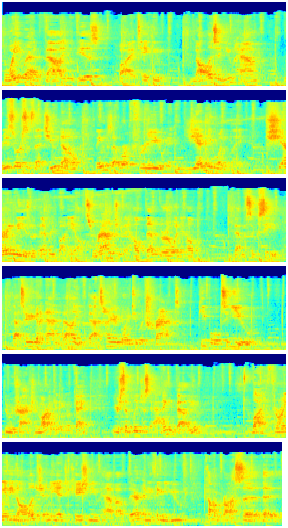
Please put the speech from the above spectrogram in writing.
The way you add value is by taking knowledge that you have, resources that you know, things that work for you, and genuinely sharing these with everybody else around you to help them grow and help them succeed. That's how you're gonna add value. That's how you're going to attract people to you through attraction marketing, okay? You're simply just adding value by throwing any knowledge, any education you have out there, anything you've come across uh, that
